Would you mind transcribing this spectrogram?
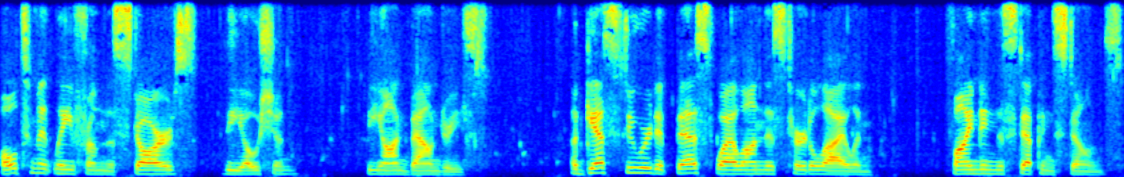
ultimately from the stars, the ocean, beyond boundaries a guest steward at best while on this turtle island, finding the stepping stones,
